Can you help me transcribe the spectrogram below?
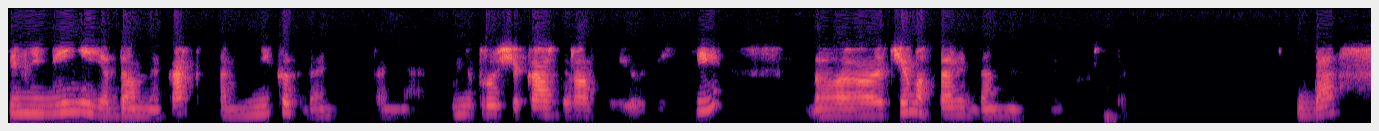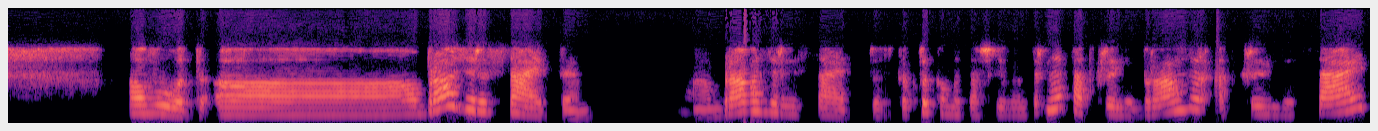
Тем не менее, я данные карты там никогда не сохраняю. Мне проще каждый раз ее ввести, а, чем оставить данные. Да? А вот. А, браузеры, сайты. Браузеры и сайты. То есть как только мы зашли в интернет, открыли браузер, открыли сайт,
